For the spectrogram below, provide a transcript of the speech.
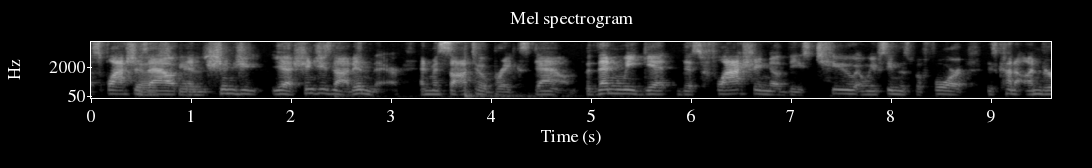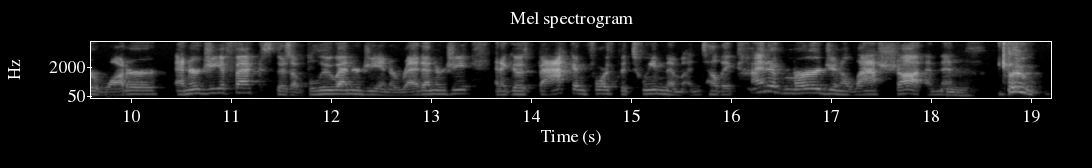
splashes Yeah, out, and Shinji yeah Shinji's not in there, and Misato breaks down. But then we get this flashing of these two, and we've seen this before. These kind of underwater energy effects. There's a blue energy and a red energy, and it goes back and forth between them until they kind of merge in a last shot, and then Mm. boom,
